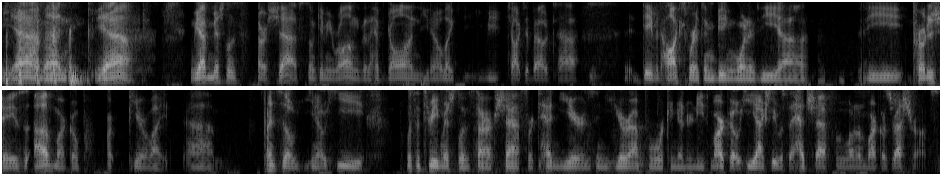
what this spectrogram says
Yeah, man. Yeah, we have Michelin star chefs. Don't get me wrong, that have gone. You know, like we talked about uh, David Hawksworth and being one of the uh, the proteges of Marco Pierre White. Um, and so, you know, he was a three Michelin star chef for 10 years in Europe working underneath Marco. He actually was the head chef of one of Marco's restaurants.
